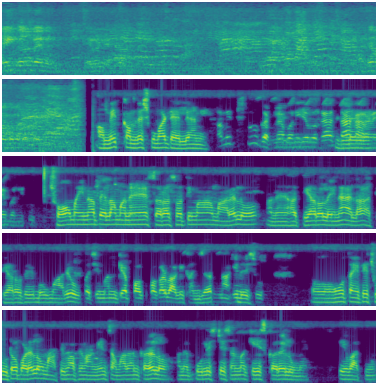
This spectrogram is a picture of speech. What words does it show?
રિંગ કરું બે મિનિટ. બે મિનિટ ચલો ચલો અમિત કમલેશ કુમાર ટેલિયાની અમિત શું ઘટના બની છે? કયા કારણે બની છ મહિના પહેલા મને સરસ્વતીમાં મારેલો અને હથિયારો લઈને આવેલા હથિયારોથી બહુ માર્યું. પછી મને કે પગ પકડ બાકી ખંજર નાખી દઈશું. તો હું ત્યાંથી છૂટો પડેલો, માફી માફી માંગીને સમાધાન કરેલો અને પોલીસ સ્ટેશનમાં કેસ કરેલું મેં, એ વાતનું.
